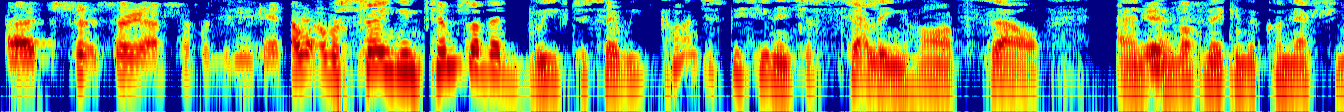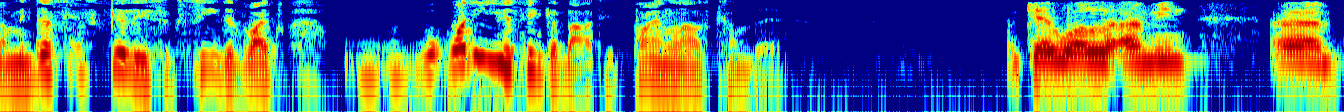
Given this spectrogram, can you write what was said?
Uh, so, sorry, Ashraf, I didn't get I. I was saying in terms of that brief to say we can't just be seen as just selling hard sell and, and Yes. not making the connection. I mean, this has clearly succeeded, right? What, what do you think about it? Final outcome there. Okay, well, I mean, um,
